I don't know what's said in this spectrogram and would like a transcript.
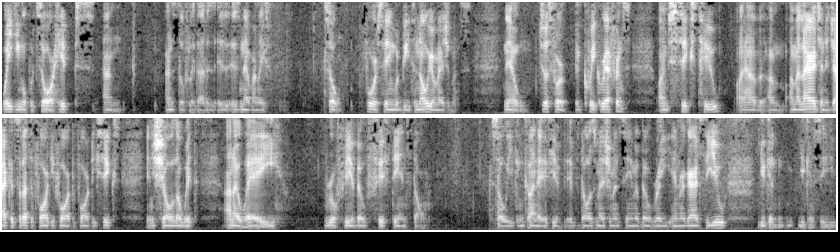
waking up with sore hips and and stuff like that is, is, is never nice. So first thing would be to know your measurements. Now, just for a quick reference, I'm 6'2", I have I'm, I'm a large in a jacket, so that's a 44 to 46 in shoulder width, and I weigh roughly about 15 stone. So you can kind of, if you if those measurements seem about right in regards to you, you can you can see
